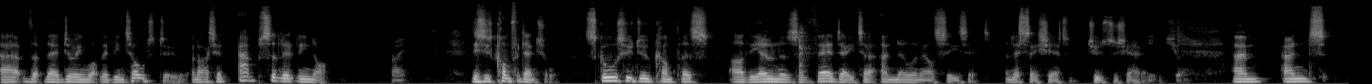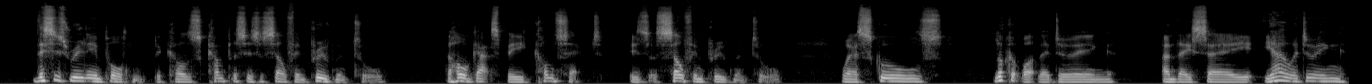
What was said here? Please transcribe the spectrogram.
uh, that they're doing what they've been told to do." And I said, "Absolutely not. Right. This is confidential. Schools who do Compass are the owners of their data, and no one else sees it unless they share to, choose to share it. Sure. Um, and this is really important because Compass is a self improvement tool. The whole Gatsby concept is a self improvement tool where schools look at what they're doing and they say, yeah, we're doing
